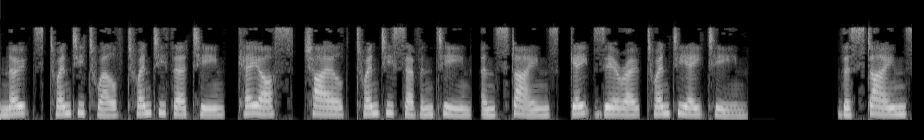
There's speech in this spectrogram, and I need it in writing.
Notes 2012-2013, Chaos, Child 2017, and Steins, Gate 0 2018. The Steins,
